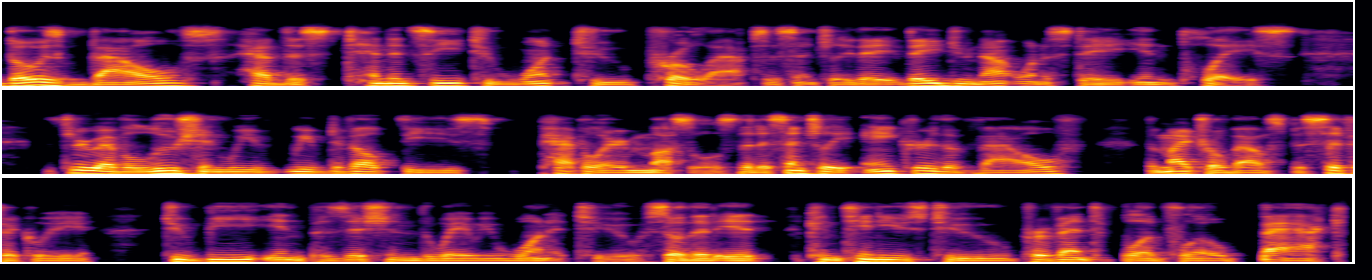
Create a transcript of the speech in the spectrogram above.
Those valves have this tendency to want to prolapse, essentially. They, they do not want to stay in place. Through evolution, we've, we've developed these papillary muscles that essentially anchor the valve, the mitral valve specifically, to be in position the way we want it to so that it continues to prevent blood flow back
